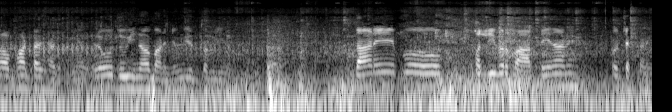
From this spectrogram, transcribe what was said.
ਆ ਫਾਂਟਾ ਛੱਡਤੀਆਂ ਫਿਰ ਉਹ ਦੂਈ ਨਾਲ ਬਣ ਜਾਊਗੀ ਉੱਤਰਲੀ। ਦਾਣੇ ਪੱਲੀ ਪਰ ਪਾਤੇ ਇਹਨਾਂ ਨੇ ਉਹ ਚੱਕਣੇ।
